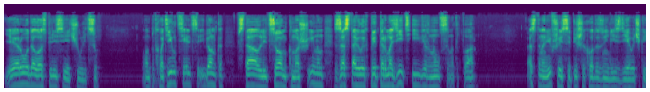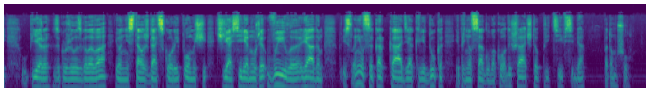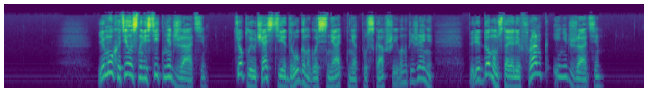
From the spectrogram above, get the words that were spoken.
Пьеру удалось пересечь улицу. Он подхватил тельце ребенка, встал лицом к машинам, заставил их притормозить и вернулся на тротуар. Остановившиеся пешеходы занялись девочкой. У Пьера закружилась голова, и он не стал ждать скорой помощи, чья сирена уже выла рядом, прислонился к аркаде акведука и принялся глубоко дышать, чтобы прийти в себя. Потом ушел. Ему хотелось навестить Неджати. Теплое участие друга могло снять не отпускавшее его напряжение. Перед домом стояли Франк и Неджати.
